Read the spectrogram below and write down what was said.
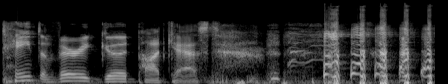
Taint a very good podcast.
